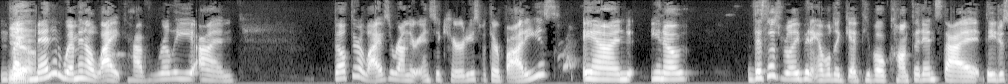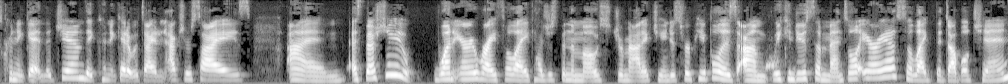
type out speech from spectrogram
Yeah. men and women alike have really um, built their lives around their insecurities with their bodies. And, you know, this has really been able to give people confidence that they just couldn't get in the gym, they couldn't get it with diet and exercise. Um, especially one area where I feel like has just been the most dramatic changes for people is um, we can do submental area. So like the double chin.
